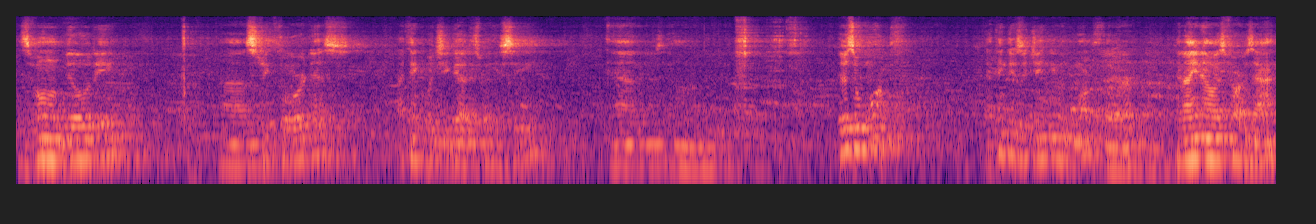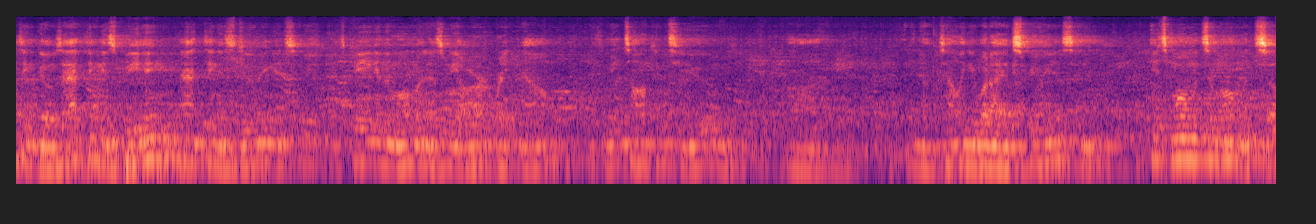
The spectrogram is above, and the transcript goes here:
his vulnerability, uh, straightforwardness. I think what you get is what you see. And um, there's a warmth. I think there's a genuine warmth there. And I know as far as acting goes, acting is being, acting is doing, it's, it's being in the moment as we are right now, with me talking to you, you know, telling you what I experience. And it's moment to moment. So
